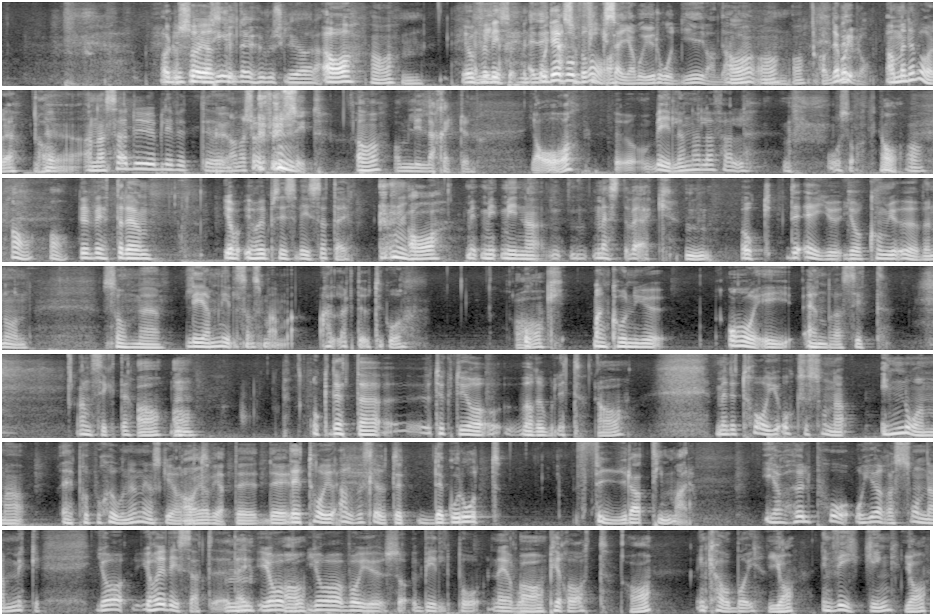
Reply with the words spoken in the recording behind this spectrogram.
Ja, du jag sa jag till skulle... dig hur du skulle göra. Ja, ja. Mm. Jo förvisso. Men, eller, och det alltså, var bra. Fixa, jag var ju rådgivande. Ja, ja, ja. Ja, det var ju bra. Ja men det var det. Ja. Eh, annars hade det ju blivit... Eh, Annars har det frusit ja. om lilla stjärten. Ja, eh, bilen i alla fall. Och så. Ja, Ja. ja, ja. Det vet du, jag, jag har ju precis visat dig ja. mi, mi, mina mästerverk. Mm. Och det är ju, jag kom ju över någon som eh, Liam Nilssons mamma har lagt ut igår. ja. Och man kunde ju AI ändra sitt ansikte. ja, ja, Mm. Och detta tyckte jag var roligt. ja. Men det tar ju också sådana enorma eh, proportioner när jag ska göra ja, något. jag vet. Det, det, Det tar ju aldrig slut. det, det går åt fyra timmar. Jag höll på att göra sådana mycket. Jag, jag har ju visat eh, dig. Mm, Jag, ja. jag var ju så bild på när jag var Ja. pirat. Ja, En cowboy. ja, En viking. ja,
